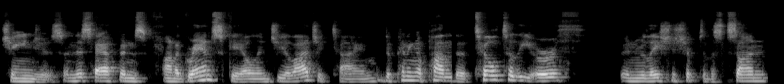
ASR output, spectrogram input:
changes and this happens on a grand scale in geologic time depending upon the tilt of the earth in relationship to the sun.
